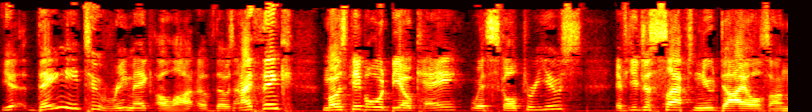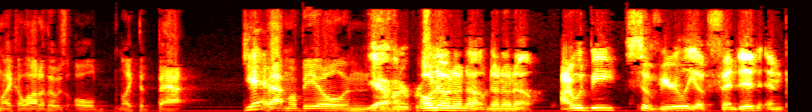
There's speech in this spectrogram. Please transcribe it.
Yeah, they need to remake a lot of those, and I think most people would be okay with sculptor use if you just slapped new dials on like a lot of those old, like the Bat Yeah. Batmobile and Yeah, hundred percent. Oh no no no no no no. I would be severely offended and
